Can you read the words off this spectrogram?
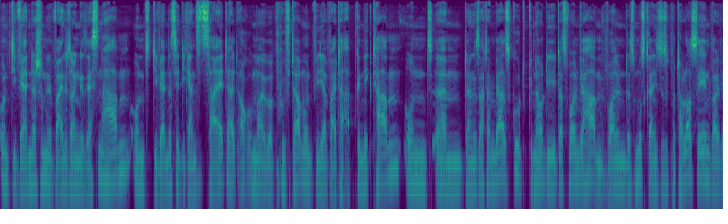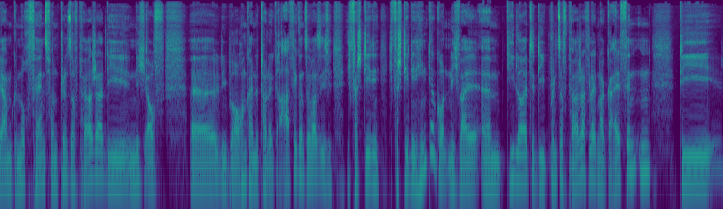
Und die werden da schon eine Weile dran gesessen haben und die werden das ja die ganze Zeit halt auch immer überprüft haben und wieder weiter abgenickt haben und ähm, dann gesagt haben, ja, ist gut, genau die, das wollen wir haben. Wir wollen, das muss gar nicht so super toll aussehen, weil wir haben genug Fans von Prince of Persia, die nicht auf, äh, die brauchen keine tolle Grafik und sowas. Ich, ich verstehe den, ich verstehe den Hintergrund nicht, weil ähm, die Leute, die Prince of Persia vielleicht noch geil finden, die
